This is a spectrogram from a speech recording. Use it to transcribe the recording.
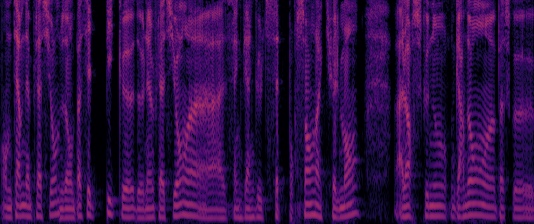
En termes d'inflation, nous avons passé le pic de l'inflation hein, à 5,7% actuellement. Alors ce que nous regardons, euh, parce que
